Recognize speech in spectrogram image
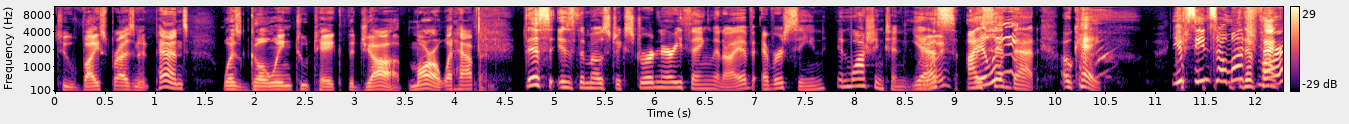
to Vice President Pence, was going to take the job. Mara, what happened? This is the most extraordinary thing that I have ever seen in Washington. Yes, Really? I Really? said that. Okay. You've seen so much, the fact, Mara.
